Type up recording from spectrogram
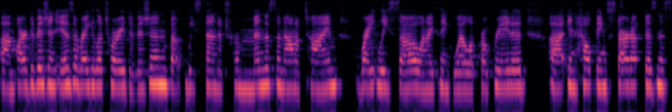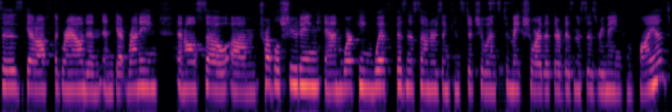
Um, our division is a regulatory division, but we spend a tremendous amount of time, rightly so, and I think well appropriated, uh, in helping startup businesses get off the ground and, and get running, and also um, troubleshooting and working with business owners and constituents to make sure that their businesses remain compliant.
